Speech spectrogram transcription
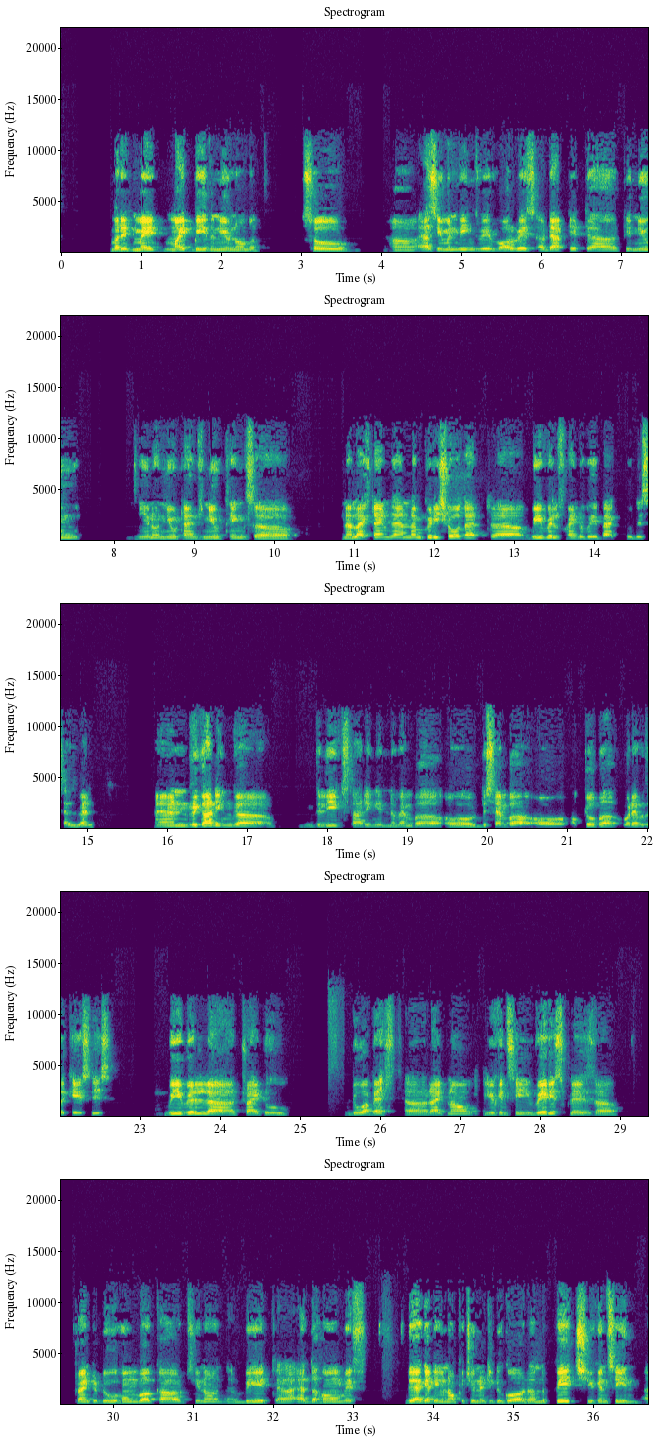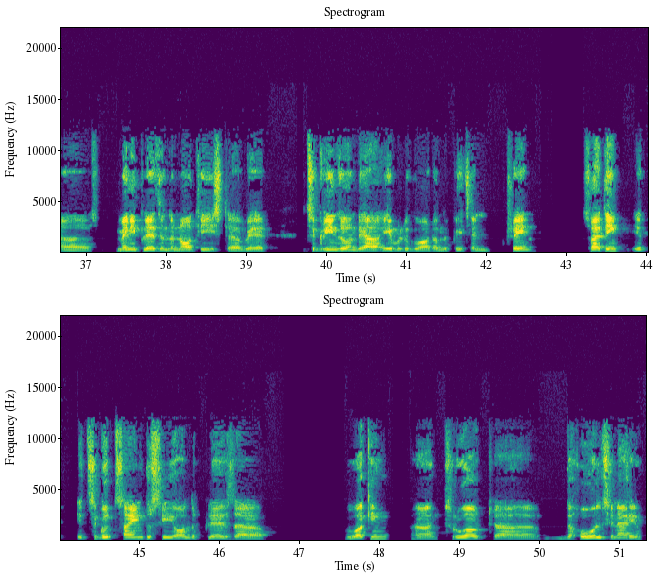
But it may might be the new normal. So uh, as human beings, we've always adapted uh, to new you know new times new things uh, in our lifetimes and i'm pretty sure that uh, we will find a way back to this as well and regarding uh, the league starting in november or december or october whatever the case is we will uh, try to do our best uh, right now you can see various players uh, trying to do home workouts you know be it at the home if they are getting an opportunity to go out on the pitch. You can see uh, many players in the northeast uh, where it's a green zone. They are able to go out on the pitch and train. So I think it, it's a good sign to see all the players uh, working uh, throughout uh, the whole scenario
